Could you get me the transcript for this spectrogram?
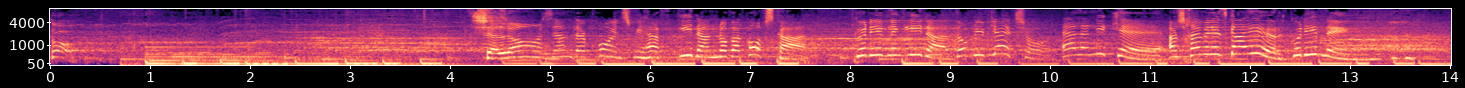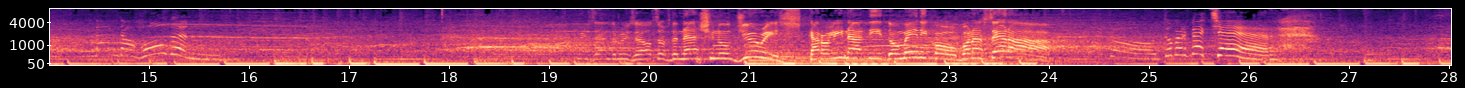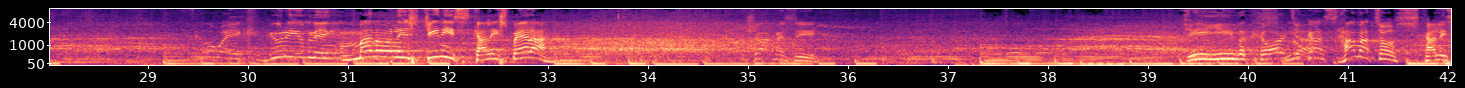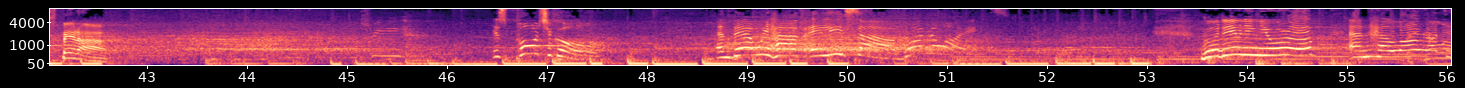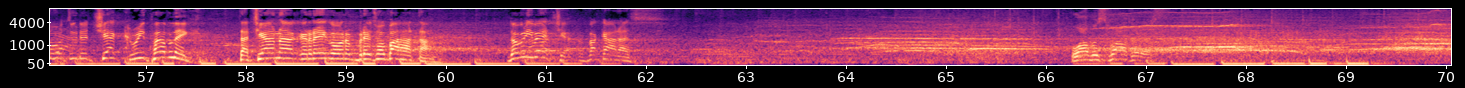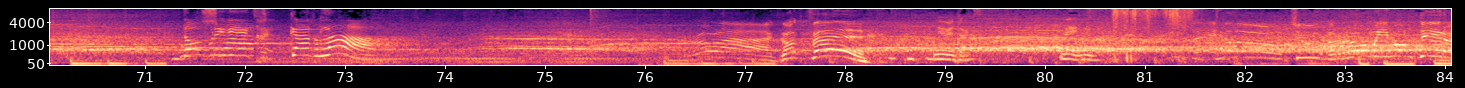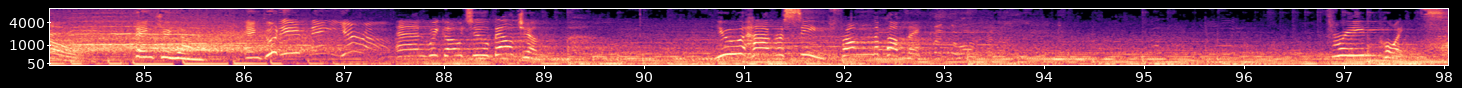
ערב Shalom. Present their points. We have Ida Nowakowska. Good evening, Ida. Dobry wieczór. Elenike. Ashkemenes Gair. Good evening. Nanda Holden. Present the results of the national juries. Carolina Di Domenico. Buonasera. Dober večer. Good evening, Manolis Ginis, kalispera. Shaughnessy. G. Vakarja. Lucas Hamatsos, kalispera. Country is Portugal. And there we have Elisa Bonoit. Good evening, Europe, and hello, Hello Rotterdam. to the Czech Republic, Tatiana Gregor Brzobohatá. Dobry večer, Vakaras. Labas vakaras. Dobry wieczór. Carla. Rola Gottfell. Nie wiem, tak. Nie, nie. Say hello to Romy Monteiro. Thank you, Jan. And good evening, Europe. And we go to Belgium. You have received from the public three points.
